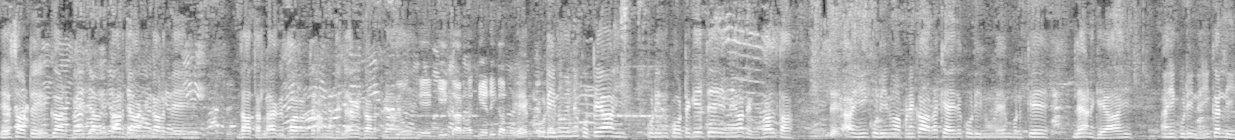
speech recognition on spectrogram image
ਇਹ ਸਾਡੇ ਗਲ ਪਏ ਜਾ ਘਰ ਜਾ ਕੇ ਗਲ ਪਏ ਸੀ। ਦਾਤਰ ਲੈ ਕੇ 12 13 ਮੁੰਡੇ ਲੈ ਕੇ ਗਲ ਪਿਆ ਸੀ। ਇਹ ਕੀ ਕਾਰਨ ਕਿਹੜੀ ਗੱਲ ਇਹ ਕੁੜੀ ਨੂੰ ਇਹਨੇ ਕੁੱਟਿਆ ਸੀ ਕੁੜੀ ਨੂੰ ਕੁੱਟ ਕੇ ਤੇ ਇਹਨੇ ਸਾਡੇ ਕੋਲ ਘਲਤਾ ਤੇ ਅਸੀਂ ਕੁੜੀ ਨੂੰ ਆਪਣੇ ਘਰ ਰੱਖਿਆ ਸੀ ਤੇ ਕੁੜੀ ਨੂੰ ਇਹ ਮੁੜ ਕੇ ਲੈਣ ਗਿਆ ਸੀ। ਅਸੀਂ ਕੁੜੀ ਨਹੀਂ ਕੱਲੀ।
